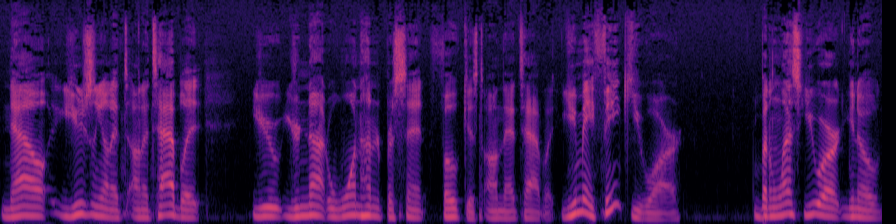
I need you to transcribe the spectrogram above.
Now, usually on a on a tablet, you you're not 100% focused on that tablet. You may think you are, but unless you are, you know,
